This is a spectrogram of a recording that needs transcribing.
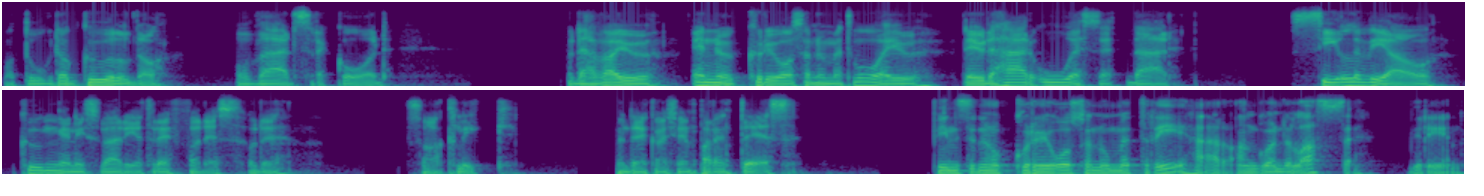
och tog då guld och, och världsrekord. Och det här var ju ännu kuriosa nummer två är ju det är ju det här OS där Silvia och kungen i Sverige träffades och det sa klick. Men det är kanske en parentes. Finns det något kuriosa nummer tre här angående Lasse Virén?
